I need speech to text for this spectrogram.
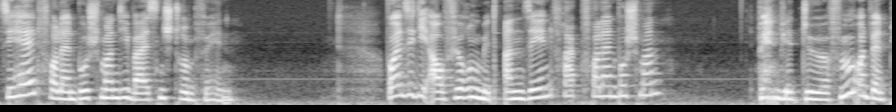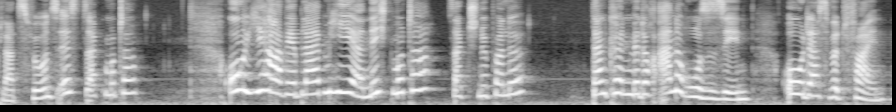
Sie hält Fräulein Buschmann die weißen Strümpfe hin. Wollen Sie die Aufführung mit ansehen? fragt Fräulein Buschmann. Wenn wir dürfen und wenn Platz für uns ist, sagt Mutter. Oh ja, wir bleiben hier, nicht Mutter? sagt Schnüpperle. Dann können wir doch Anne-Rose sehen. Oh, das wird fein.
